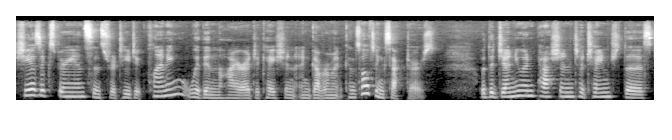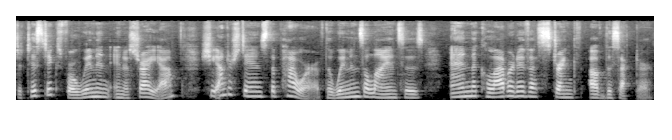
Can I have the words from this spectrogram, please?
She has experience in strategic planning within the higher education and government consulting sectors. With a genuine passion to change the statistics for women in Australia, she understands the power of the women's alliances and the collaborative strength of the sector.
